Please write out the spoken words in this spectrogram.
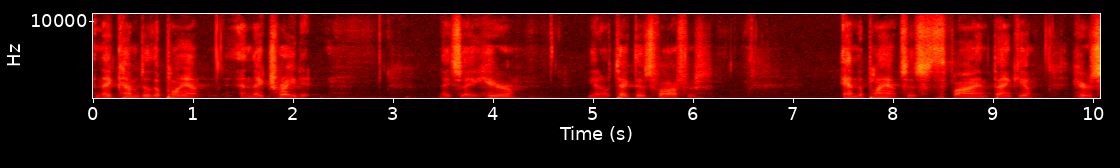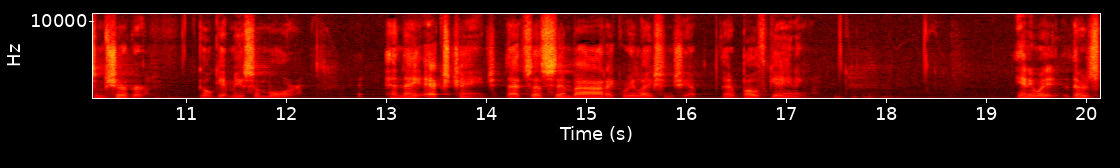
And they come to the plant and they trade it. They say, here, you know, take this phosphorus. And the plant says, fine, thank you. Here's some sugar. Go get me some more. And they exchange. That's a symbiotic relationship. They're both gaining. Anyway, there's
